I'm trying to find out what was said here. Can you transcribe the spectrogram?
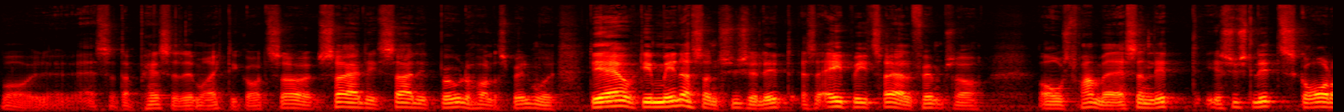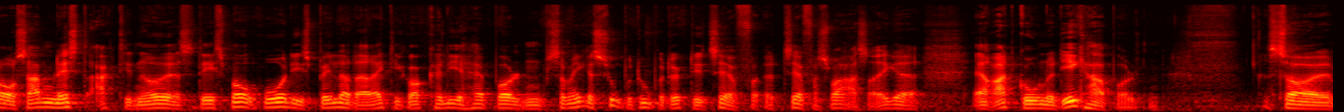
hvor øh, altså, der passede dem rigtig godt, så, så, er det, så er det et bøvlehold at spille mod. Det er jo, det minder sådan, synes jeg lidt, altså AB 93 og Aarhus Fremad er sådan lidt, jeg synes lidt skåret over samme næstagtigt noget. Altså det er små, hurtige spillere, der rigtig godt kan lide at have bolden, som ikke er super duper dygtige til at, til at forsvare sig, ikke er, er ret gode, når de ikke har bolden. Så, øh,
